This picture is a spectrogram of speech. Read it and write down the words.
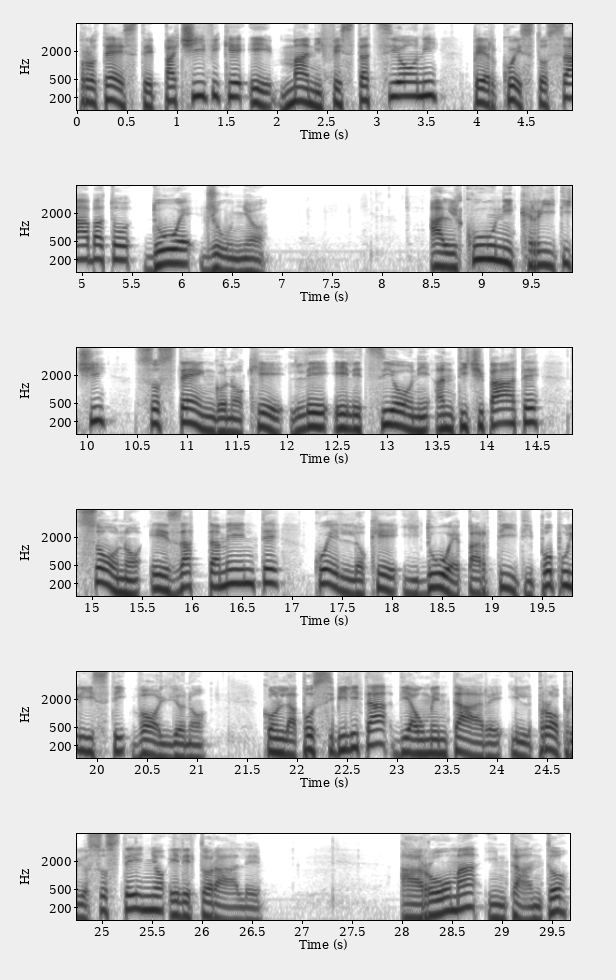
proteste pacifiche e manifestazioni per questo sabato 2 giugno. Alcuni critici sostengono che le elezioni anticipate sono esattamente quello che i due partiti populisti vogliono, con la possibilità di aumentare il proprio sostegno elettorale. A Roma, intanto,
